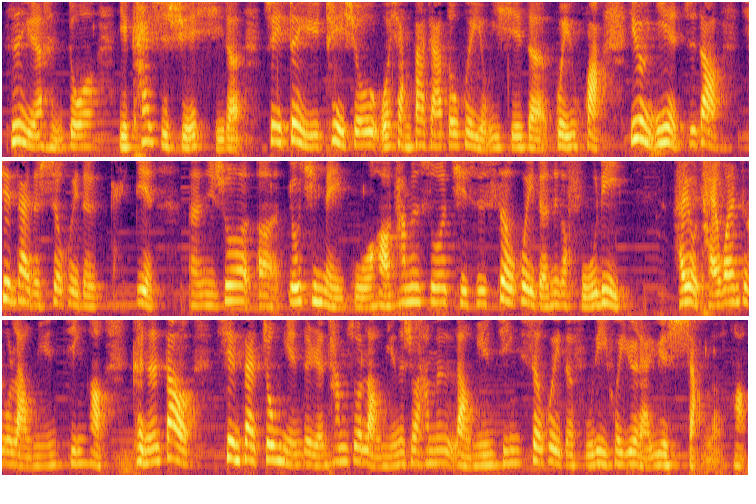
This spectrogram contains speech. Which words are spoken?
资源很多，也开始学习了，所以对于退休，我想大家都会有一些的规划。因为你也知道现在的社会的改变，呃，你说呃，尤其美国哈，他们说其实社会的那个福利。还有台湾这个老年金哈，可能到现在中年的人，他们说老年的时候，他们老年金社会的福利会越来越少了哈。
